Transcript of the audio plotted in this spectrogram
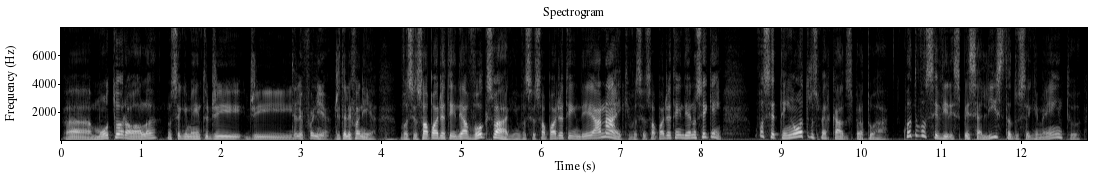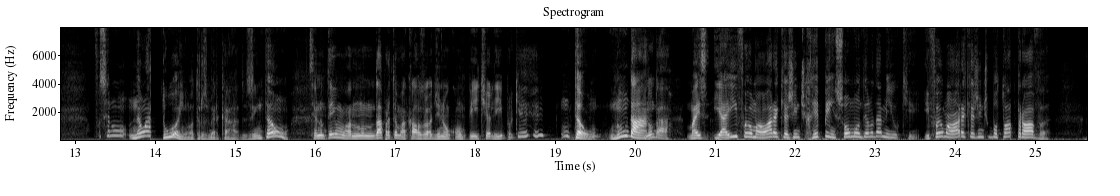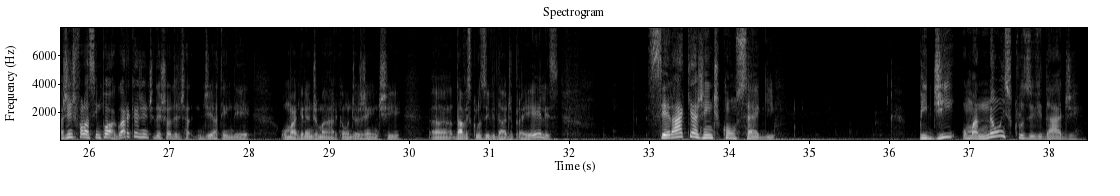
a Motorola no segmento de, de telefonia. de telefonia. Você só pode atender a Volkswagen, você só pode atender a Nike, você só pode atender não sei quem. Você tem outros mercados para atuar. Quando você vira especialista do segmento, você não, não atua em outros mercados. Então. Você não tem uma. Não dá para ter uma cláusula de não compete ali, porque. Então, não dá. Não dá. Mas e aí foi uma hora que a gente repensou o modelo da Milk. E foi uma hora que a gente botou à prova. A gente falou assim, pô, agora que a gente deixou de, de atender uma grande marca onde a gente uh, dava exclusividade para eles, será que a gente consegue pedir uma não exclusividade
